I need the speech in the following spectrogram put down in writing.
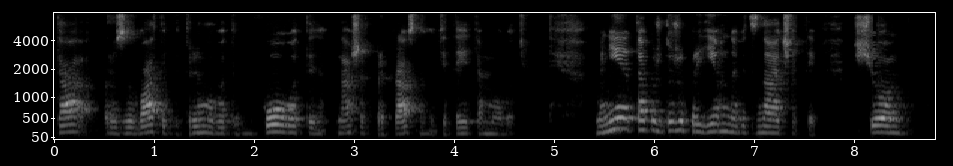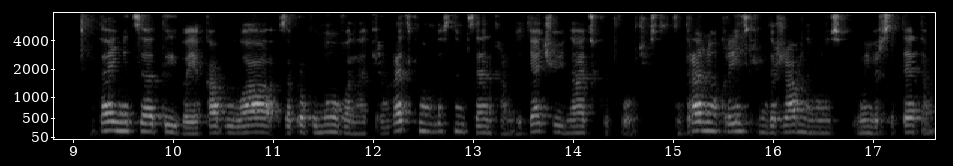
та розвивати, підтримувати, виховувати наших прекрасних дітей та молодь. Мені також дуже приємно відзначити, що та ініціатива, яка була запропонована Кіровоградським обласним центром дитячо-юнацької творчості, Центральноукраїнським державним університетом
